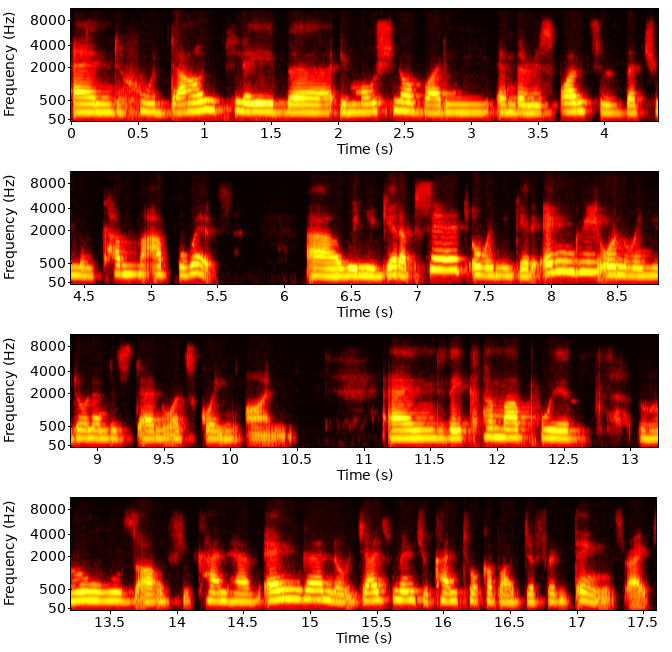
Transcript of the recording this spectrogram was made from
and who downplay the emotional body and the responses that you may come up with uh, when you get upset or when you get angry or when you don't understand what's going on. And they come up with rules of you can't have anger, no judgment, you can't talk about different things, right?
